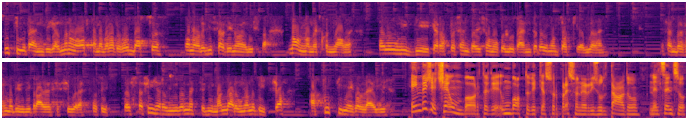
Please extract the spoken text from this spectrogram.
tutti gli utenti che almeno una volta hanno parlato col bot sono registrati in una lista, non nome e cognome, solo un ID che rappresenta diciamo, quell'utente, poi non so chi ovviamente. Sempre per motivi di privacy e sicurezza, sì. Questa feature mi permette di mandare una notizia a tutti i miei colleghi. E invece c'è un bot, che, un bot che ti ha sorpreso nel risultato? Nel senso,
